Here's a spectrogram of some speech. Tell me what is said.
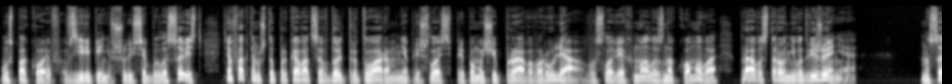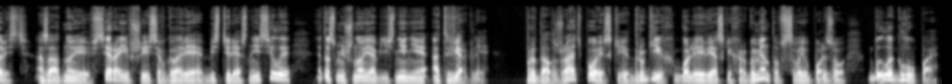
успокоив взъерепенившуюся было совесть тем фактом, что парковаться вдоль тротуара мне пришлось при помощи правого руля в условиях малознакомого правостороннего движения. Но совесть, а заодно и все роившиеся в голове бестелесные силы, это смешное объяснение отвергли. Продолжать поиски других, более веских аргументов в свою пользу было глупо —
